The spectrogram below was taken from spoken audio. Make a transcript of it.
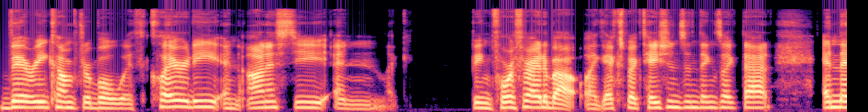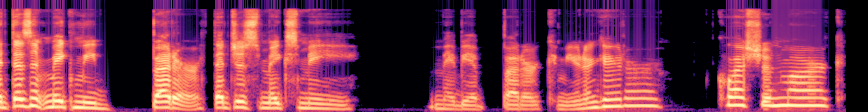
very comfortable with clarity and honesty and like being forthright about like expectations and things like that. And that doesn't make me better. That just makes me maybe a better communicator? Question mark.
